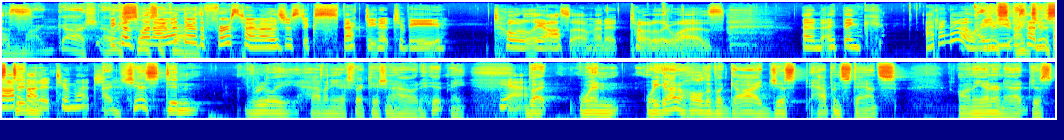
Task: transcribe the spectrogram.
was. Oh my gosh, I was because so when I went there the first time, I was just expecting it to be totally awesome, and it totally was. And I think I don't know, maybe just- you just I hadn't just thought about it too much. I just didn't really have any expectation of how it hit me. yeah, But when we got a hold of a guide, just happenstance on the internet, just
